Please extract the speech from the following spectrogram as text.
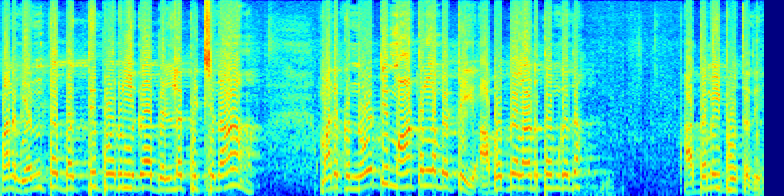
మనం ఎంత భక్తి పరులుగా బిల్డప్ ఇచ్చినా మనకు నోటి మాటలను బట్టి అబద్ధాలు ఆడతాం కదా. అర్థమైపోతుంది.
